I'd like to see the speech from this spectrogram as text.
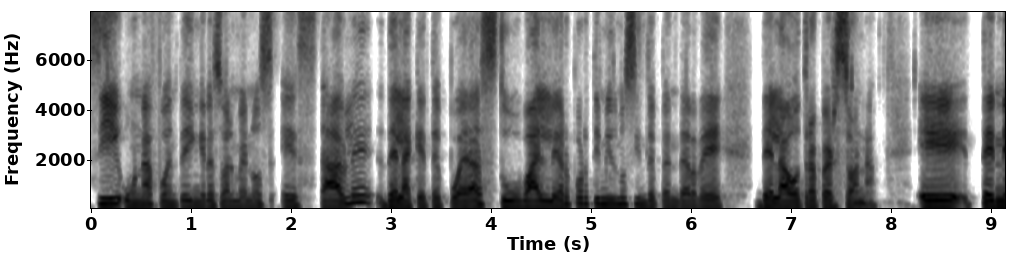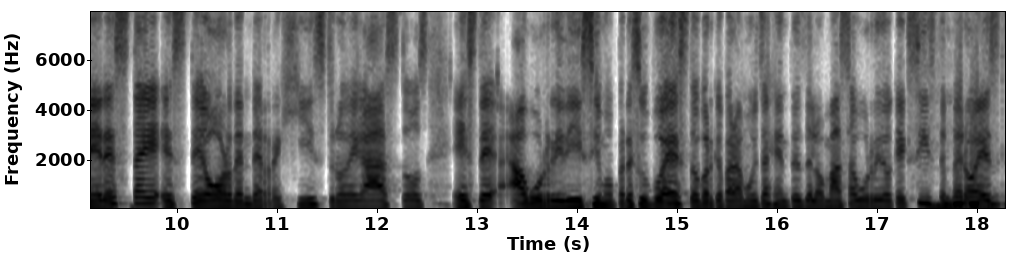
sí, una fuente de ingreso al menos estable de la que te puedas tú valer por ti mismo sin depender de, de la otra persona. Eh, tener este, este orden de registro de gastos, este aburridísimo presupuesto, porque para mucha gente es de lo más aburrido que existe, pero es,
